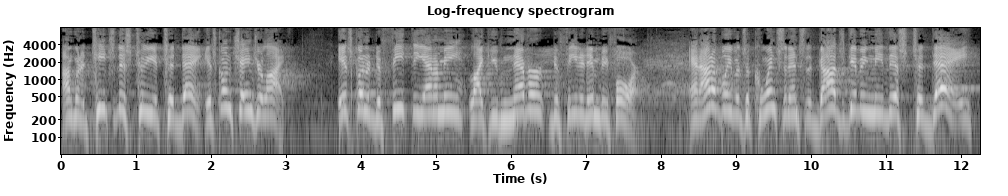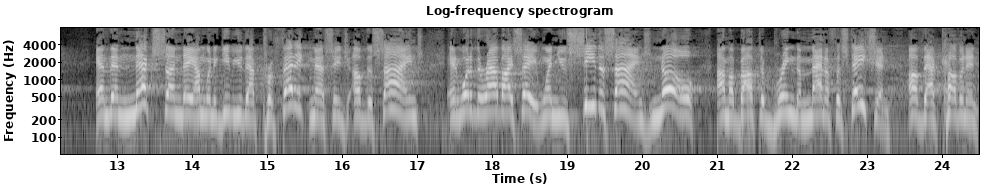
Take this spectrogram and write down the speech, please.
I'm going to teach this to you today. It's going to change your life. It's going to defeat the enemy like you've never defeated him before. And I don't believe it's a coincidence that God's giving me this today. And then next Sunday, I'm going to give you that prophetic message of the signs. And what did the rabbi say? When you see the signs, know I'm about to bring the manifestation of that covenant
